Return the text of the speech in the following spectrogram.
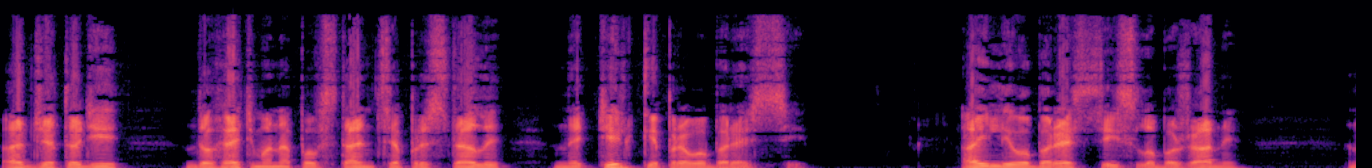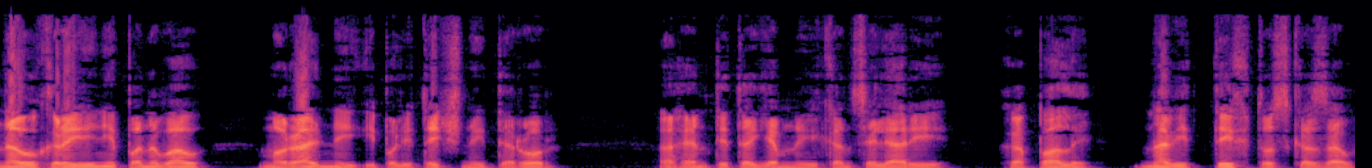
Адже тоді до гетьмана повстанця пристали не тільки правобережці, а й лівобережці й слобожани. На Україні панував моральний і політичний терор, агенти таємної канцелярії хапали навіть тих, хто сказав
